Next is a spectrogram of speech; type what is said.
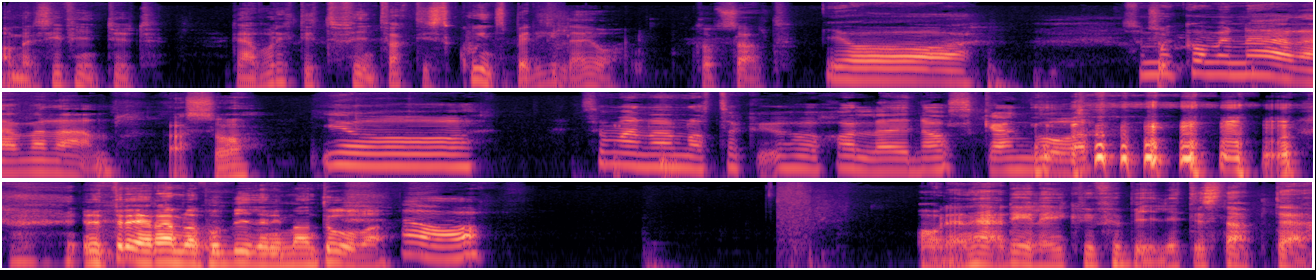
Ja men det ser fint ut. Det här var riktigt fint faktiskt. Queensbed gillar jag, trots allt. Ja. Så, Så- man kommer nära varann. Alltså. Ja. Så man har något att hålla i när åskan går. Ett trä ramlar på bilen i Mantova. ja. Ja, den här delen gick vi förbi lite snabbt där.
